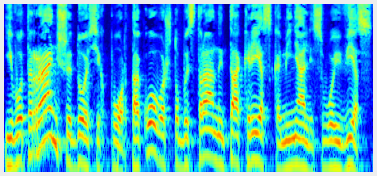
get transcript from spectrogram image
И вот раньше до сих пор такого, чтобы страны так резко меняли свой вес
